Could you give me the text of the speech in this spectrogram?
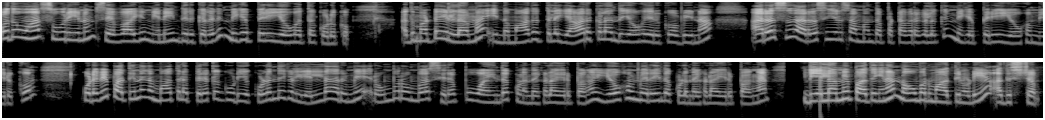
பொதுவாக சூரியனும் செவ்வாயும் இணைந்து இருக்கிறது மிகப்பெரிய யோகத்தை கொடுக்கும். அது மட்டும் இல்லாமல் இந்த மாதத்தில் யாருக்கெல்லாம் இந்த யோகம் இருக்கும் அப்படின்னா அரசு அரசியல் சம்மந்தப்பட்டவர்களுக்கு மிகப்பெரிய யோகம் இருக்கும். கூடவே பார்த்திங்கன்னா இந்த மாதத்தில் பிறக்கக்கூடிய குழந்தைகள் எல்லாருமே ரொம்ப ரொம்ப சிறப்பு வாய்ந்த குழந்தைகளாக இருப்பாங்க. யோகம் நிறைந்த குழந்தைகளாக இருப்பாங்க. இது எல்லாமே பார்த்திங்கன்னா நவம்பர் மாதத்தினுடைய அதிர்ஷ்டம்.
